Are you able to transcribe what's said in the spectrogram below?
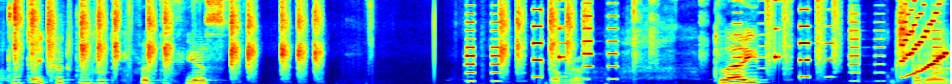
tutaj tak dużo tych eventów jest. Dobra. Play. Cztery.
